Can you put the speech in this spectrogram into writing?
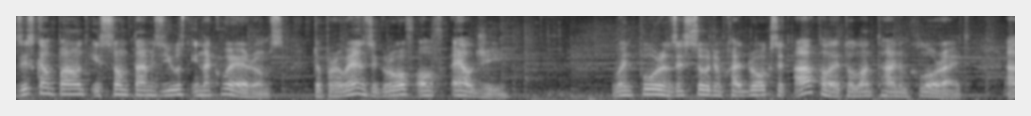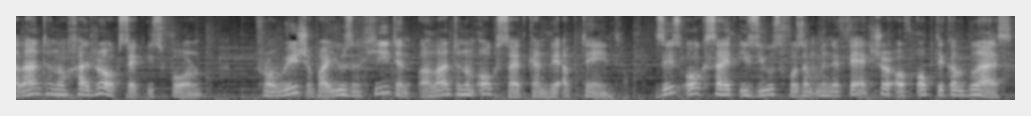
This compound is sometimes used in aquariums to prevent the growth of algae. When pouring the sodium hydroxide alkali to lanthanum chloride, a lanthanum hydroxide is formed, from which by using heating a lanthanum oxide can be obtained. This oxide is used for the manufacture of optical glass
